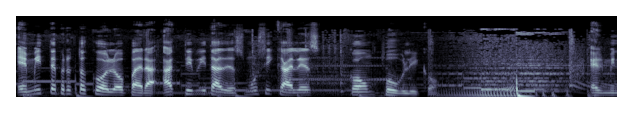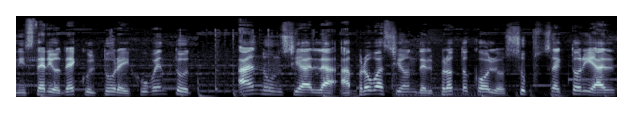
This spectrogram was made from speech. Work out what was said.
emite protocolo para actividades musicales con público. El Ministerio de Cultura y Juventud anuncia la aprobación del protocolo subsectorial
